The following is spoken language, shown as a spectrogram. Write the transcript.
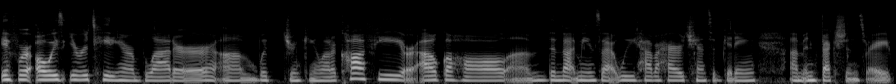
if we're always irritating our bladder um, with drinking a lot of coffee or alcohol, um, then that means that we have a higher chance of getting um, infections, right?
